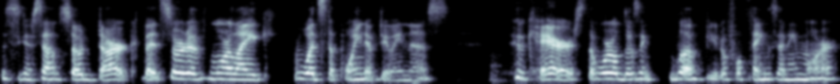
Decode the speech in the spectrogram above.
this is going to sound so dark, but sort of more like, what's the point of doing this? Who cares? The world doesn't love beautiful things anymore.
